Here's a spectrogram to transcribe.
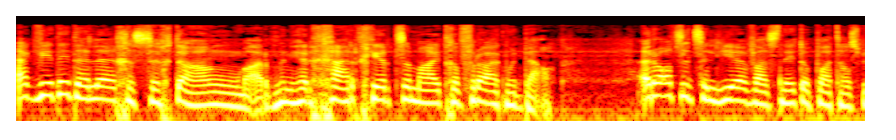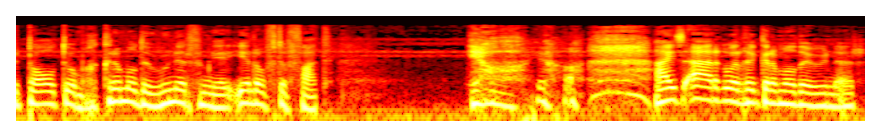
Ek weet net hulle gesigte hang, maar meneer Gert Geertsema het gevra ek moet bel. Raadslid Celie was net op pad hospitaal toe om gekrummelde hoender vir meneer Elof te vat. Ja, ja. Hy's erg oor gekrummelde hoender.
